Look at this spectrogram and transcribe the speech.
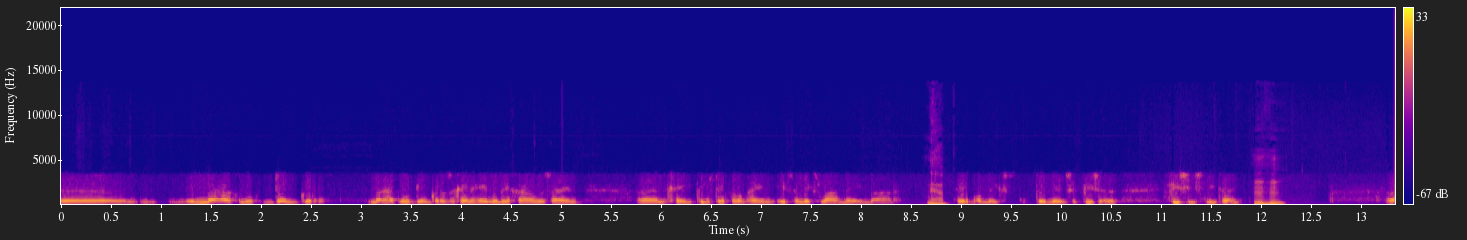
Eh, nagenoeg donker, nagenoeg donker. Als er geen hemellichamen zijn en geen kunststof eromheen, is er niks waarneembaar. Ja. Helemaal niks. Tenminste, fys- eh, fysisch niet, hè? Mhm. Eh,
